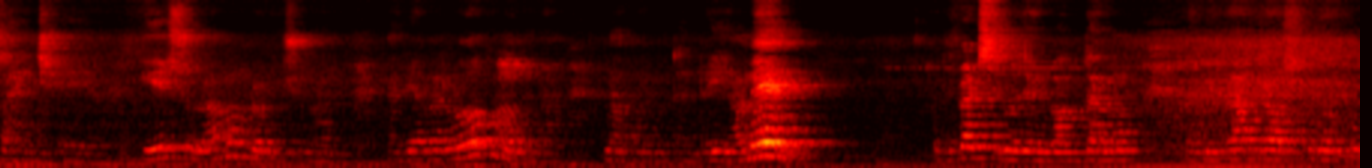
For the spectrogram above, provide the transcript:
సహించేయ ఏ సునామంలో ఉంచున్నాను అది ఎవరిలోకమందున నా పరమ తండ్రి. ఆమె ఫ్రెండ్స్ ఈరోజు నేను వాగ్దానము. మరి ప్రార్థన వస్తున్న వరకు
